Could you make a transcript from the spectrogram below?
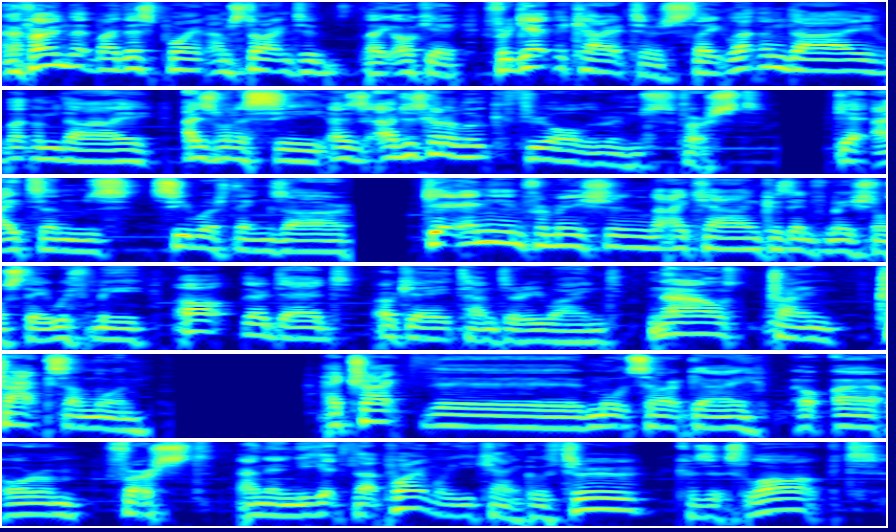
I found that by this point, I'm starting to like, okay, forget the characters. Like, let them die, let them die. I just want to see. I just, just got to look through all the rooms first, get items, see where things are, get any information that I can because information will stay with me. Oh, they're dead. Okay, time to rewind. Now try and track someone. I tracked the Mozart guy, uh, Orum, first, and then you get to that point where you can't go through because it's locked.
